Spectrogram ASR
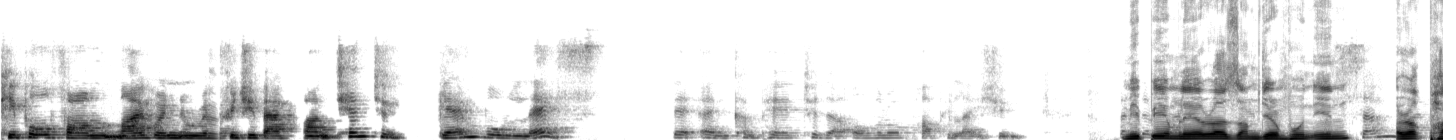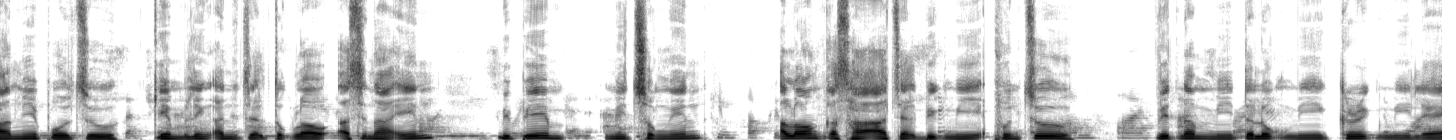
People from migrant and refugee background tend to gamble less than, and compared to the overall population. mi pem le ra zam hun in arak phan mi pol chu gambling ani chel tuk lo asina in mi pem mi chungin along ka sa a chel big mi phun chu vietnam mi taluk mi greek mi le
